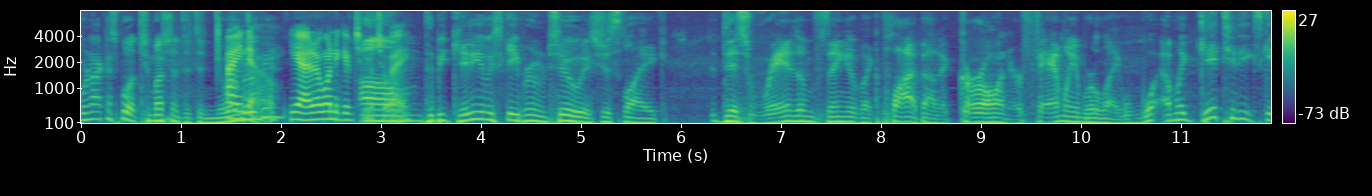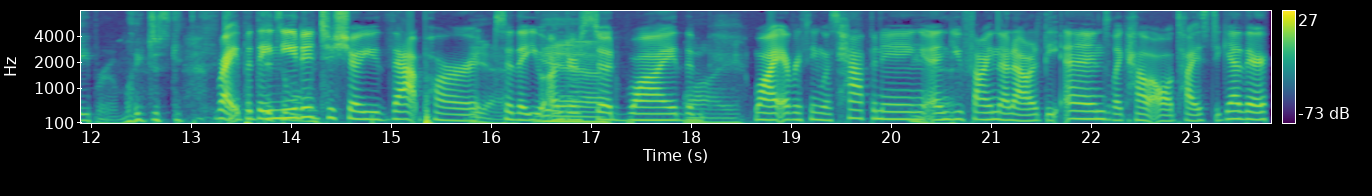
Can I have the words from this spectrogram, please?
we're not gonna spoil it too much since it's a newer I know. movie. Yeah, I don't want to give too much away. Um, the beginning of Escape Room Two is just like this random thing of like plot about a girl and her family, and we're like, what? I'm like, get to the escape room, like just get, Right, but they get to what needed to show you that part Yeah. so that you Yeah. understood why the Why? why everything was happening and you find that out at the end like how it all ties together.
